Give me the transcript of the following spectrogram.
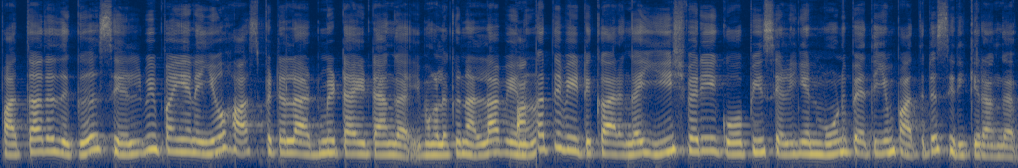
பத்தாததுக்கு செல்வி பையனையும் ஹாஸ்பிட்டலில் அட்மிட் ஆயிட்டாங்க. இவங்களுக்கு நல்லா வேணும். பக்கத்து வீட்டுக்காரங்க ஈஸ்வரி கோபி செழியன் மூணு பேர்த்தையும் பார்த்துட்டு சிரிக்கிறாங்க.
